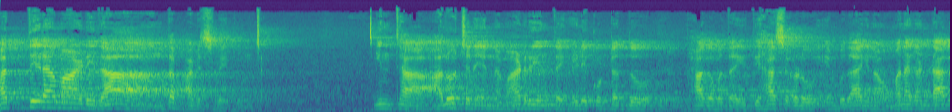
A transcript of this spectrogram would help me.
ಹತ್ತಿರ ಮಾಡಿದ ಅಂತ ಭಾವಿಸಬೇಕು. ಇಂಥ ಆಲೋಚನೆಯನ್ನು ಮಾಡ್ರಿ ಅಂತ ಹೇಳಿಕೊಟ್ಟದ್ದು ಭಾಗವತ ಇತಿಹಾಸಗಳು ಎಂಬುದಾಗಿ ನಾವು ಮನಗಂಡಾಗ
